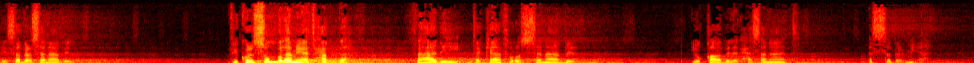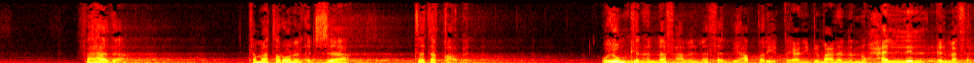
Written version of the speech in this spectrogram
في سبع سنابل. في كل سنبلة مئة حبة فهذه تكاثر السنابل يقابل الحسنات السبعمائة. فهذا كما ترون الأجزاء تتقابل. ويمكن أن نفهم المثل بهذه الطريقة يعني بمعنى أن نحلل المثل.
